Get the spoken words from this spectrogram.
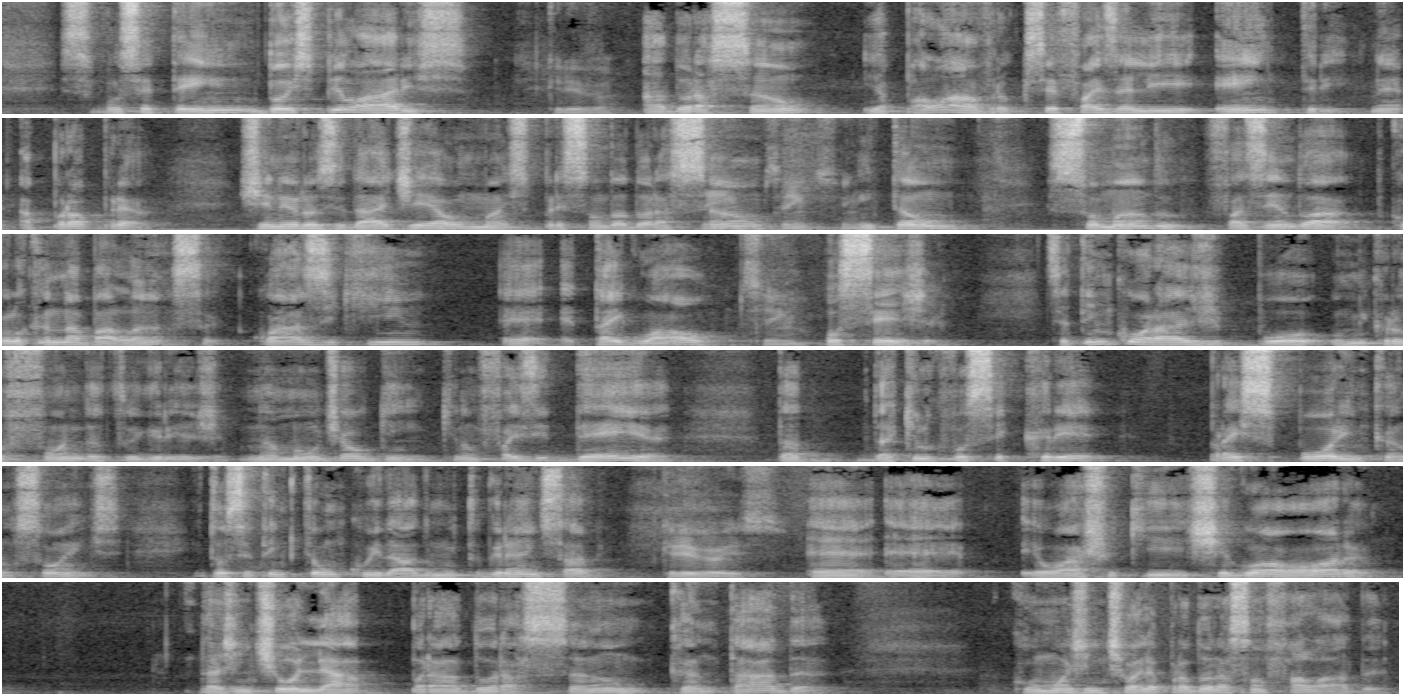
você tem dois pilares, Incrível. a adoração e a palavra. O que você faz ali entre, né? A própria generosidade é uma expressão da adoração. Sim, sim, sim. Então, somando, fazendo a, colocando na balança, quase que é, é- tá igual. Sim. Ou seja, você tem coragem de pôr o microfone da tua igreja na mão de alguém que não faz ideia da, daquilo que você crê para expor em canções. Então você tem que ter um cuidado muito grande, sabe? Incrível isso. É, é, eu acho que chegou a hora da gente olhar para a adoração cantada como a gente olha para a adoração falada.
